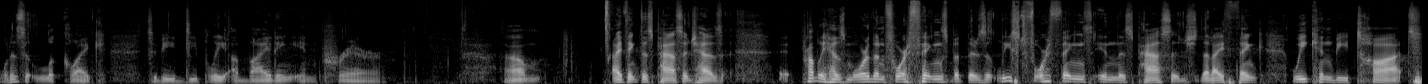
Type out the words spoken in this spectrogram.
What does it look like to be deeply abiding in prayer. Um, I think this passage has probably has more than four things, but there's at least four things in this passage that I think we can be taught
